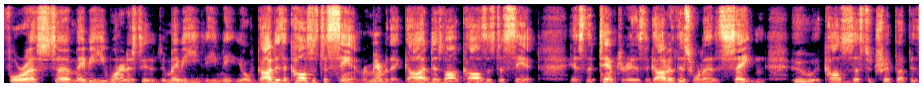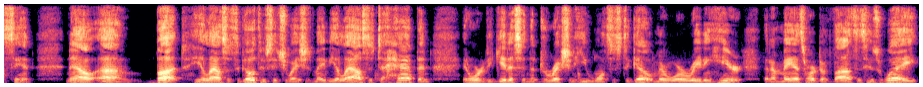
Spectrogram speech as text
for us. maybe He wanted us to. Maybe He He you know God doesn't cause us to sin. Remember that God does not cause us to sin. It's the tempter. It is the God of this world. It is Satan who causes us to trip up in sin. Now, um, but he allows us to go through situations. Maybe he allows it to happen in order to get us in the direction he wants us to go. Remember, we're reading here that a man's heart devises his way,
